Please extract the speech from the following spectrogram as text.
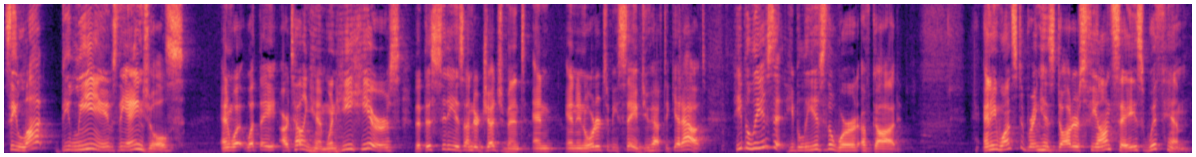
See, Lot believes the angels and what, what they are telling him. When he hears that this city is under judgment and, and in order to be saved, you have to get out, he believes it. He believes the word of God. And he wants to bring his daughter's fiancés with him.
